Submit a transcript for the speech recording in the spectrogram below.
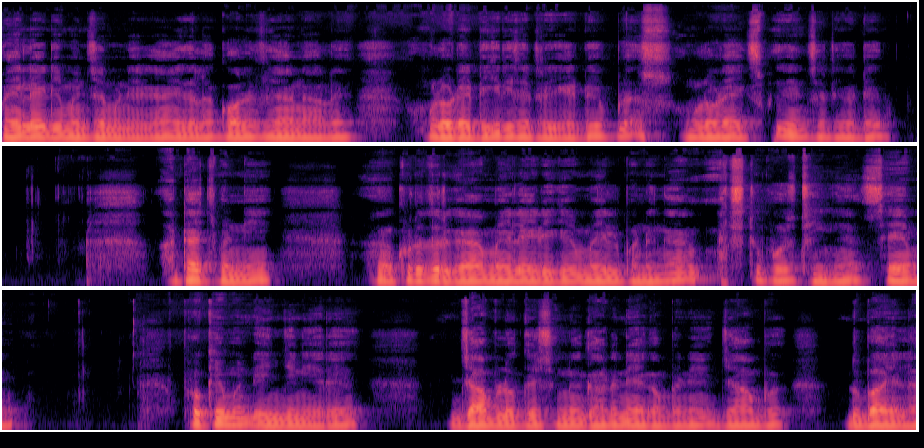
mail ID mention பண்ணியிருக்கேன். இதெல்லாம் குவாலிஃபை ஆன ஆள். உங்களோட டிகிரி சர்டிஃபிகேட்டு ப்ளஸ் உங்களோட எக்ஸ்பீரியன்ஸ் சர்டிஃபிகேட்டு அட்டாச் பண்ணி கொடுத்துருக்க மெயில் ஐடிக்கு மெயில் பண்ணுங்கள் next posting same procurement engineer job location Gardenia company job துபாயில்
